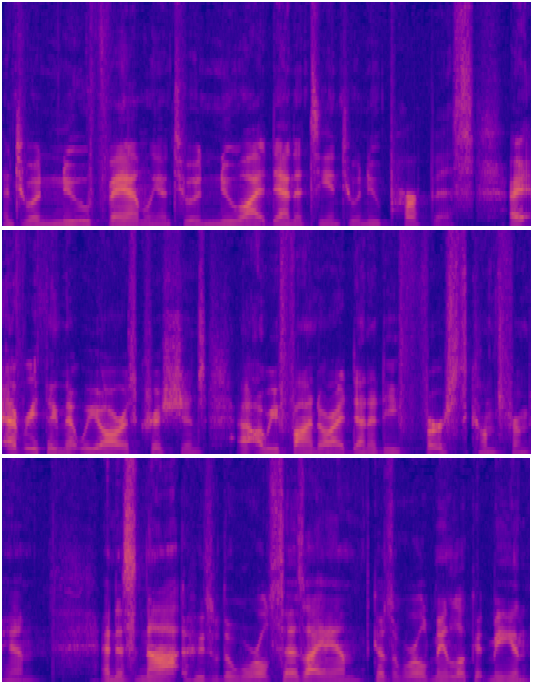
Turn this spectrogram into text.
Into a new family, into a new identity, into a new purpose. Right? Everything that we are as Christians, uh, we find our identity first comes from Him. And it's not who the world says I am, because the world may look at me and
